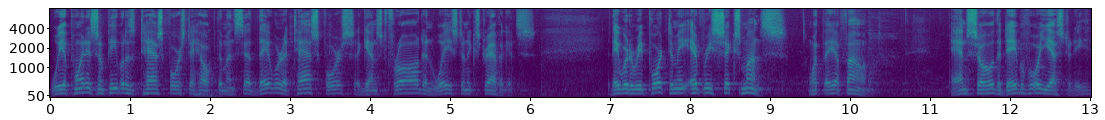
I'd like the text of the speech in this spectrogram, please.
We appointed some people as a task force to help them and said they were a task force against fraud and waste and extravagance. They were to report to me every six months what they have found. And so the day before yesterday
